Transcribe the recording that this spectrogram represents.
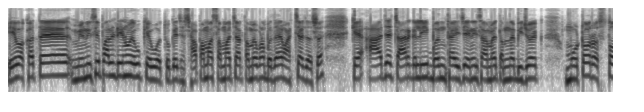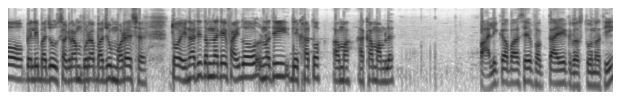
એ વખતે મ્યુનિસિપાલિટીનું એવું કહેવું હતું કે છાપામાં સમાચાર તમે પણ બધાએ વાંચ્યા જ હશે કે આ જે ચાર ગલી બંધ થાય છે, એની સામે તમને બીજો એક મોટો રસ્તો પેલી બાજુ સંગ્રામપુરા બાજુ મળે છે. તો એનાથી તમને કંઈ ફાયદો નથી દેખાતો આમાં, આખા મામલે? પાલિકા પાસે ફક્ત આ એક રસ્તો નથી.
